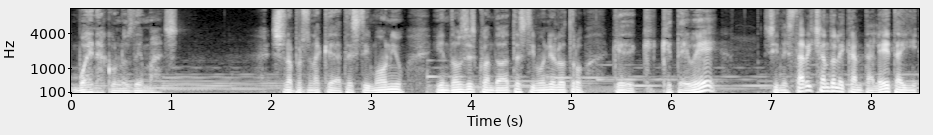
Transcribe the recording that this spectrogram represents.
buena con los demás. Es una persona que da testimonio y entonces cuando da testimonio el otro que, que, te ve sin estar echándole cantaleta y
